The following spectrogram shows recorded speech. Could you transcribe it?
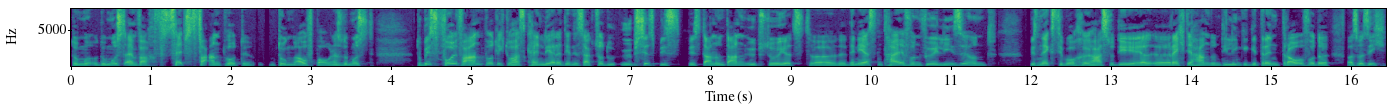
Du, du musst einfach Selbstverantwortung aufbauen. Also du musst, du bist voll verantwortlich, du hast keinen Lehrer, der dir sagt, so, du übst jetzt bis, bis dann und dann übst du jetzt äh, den ersten Teil von Für Elise und bis nächste Woche hast du die äh, rechte Hand und die linke getrennt drauf oder was weiß ich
